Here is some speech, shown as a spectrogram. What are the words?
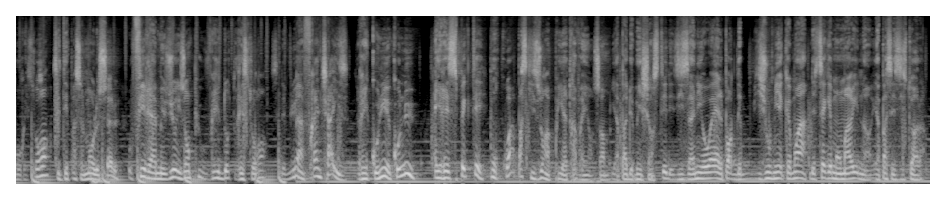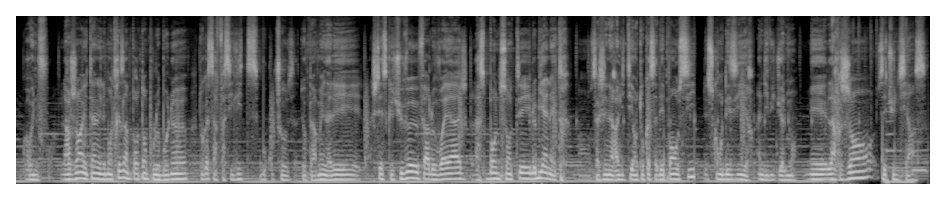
beau restaurant. C'était pas seulement le seul. Au fur et à mesure, ils ont pu ouvrir d'autres restaurants. C'est devenu un franchise reconnu et connu et respecté. Pourquoi? Parce qu'ils ont appris à travailler ensemble. Il n'y a pas de méchanceté, des isanis. Ouais, elle porte des bijoux mieux que moi. Je sais que mon mari. Non, il n'y a pas ces histoires-là. Encore une fois. L'argent est un élément très important pour le bonheur. En tout cas, ça facilite beaucoup de choses. Ça te permet d'aller acheter ce que tu veux, faire le voyage, la bonne santé, le bien-être sa généralité. En tout cas, ça dépend aussi de ce qu'on désire individuellement. Mais l'argent, c'est une science.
